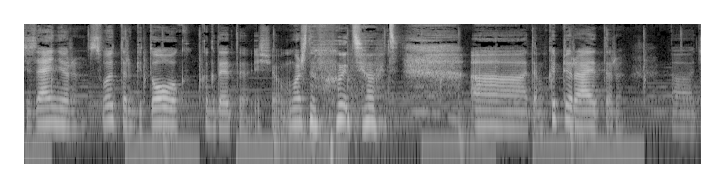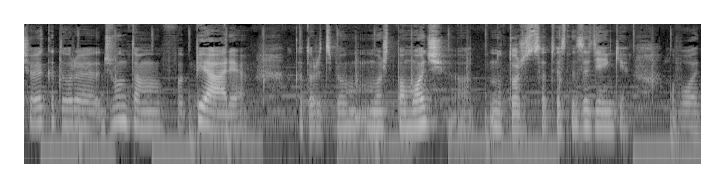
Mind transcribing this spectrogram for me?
дизайнер, свой таргетолог, когда это еще можно будет делать, там копирайтер, человек, который джун там в пиаре, который тебе может помочь, э, ну, тоже, соответственно, за деньги, вот,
